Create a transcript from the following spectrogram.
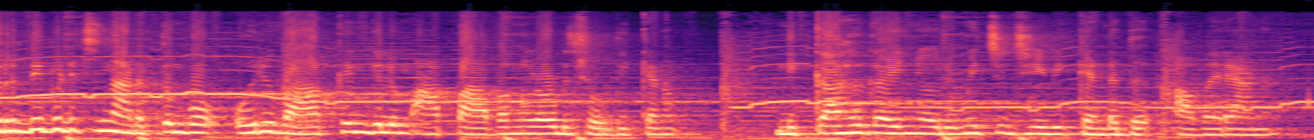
ധൃതി പിടിച്ച് നടത്തുമ്പോൾ ഒരു വാക്കെങ്കിലും ആ പാവങ്ങളോട് ചോദിക്കണം. നിക്കാഹ് കഴിഞ്ഞ് ഒരുമിച്ച് ജീവിക്കേണ്ടത് അവരാണ്.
